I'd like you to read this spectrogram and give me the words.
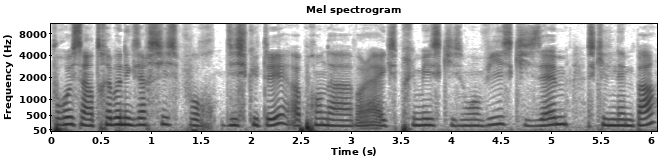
pour eux c'est un très bon exercice pour discuter, apprendre à voilà à exprimer ce qu'ils ont envie, ce qu'ils aiment, ce qu'ils n'aiment pas.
